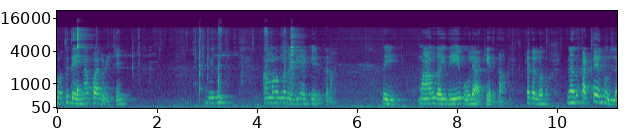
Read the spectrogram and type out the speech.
കുറച്ച് തേങ്ങാപ്പാൽ ഒഴിച്ച്. ഇത് നമ്മളൊന്ന് റെഡിയാക്കി എടുക്കണം. ദേ മാവ് ഇതാ ഇതേപോലെ ആക്കി കേട്ടല്ലോ? പിന്നെ അത് കട്ടയൊന്നുമില്ല.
